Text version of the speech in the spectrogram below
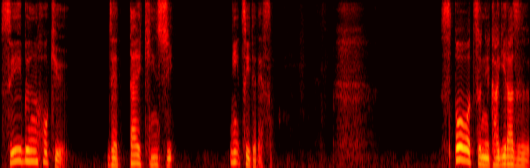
水分補給絶対禁止についてです。スポーツに限らず、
